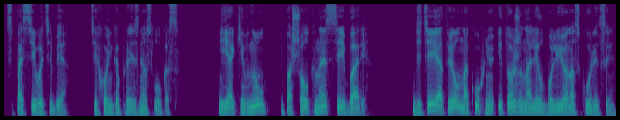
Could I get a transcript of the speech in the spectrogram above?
«Спасибо тебе», — тихонько произнес Лукас. Я кивнул и пошел к Нессе и Барри. Детей отвел на кухню и тоже налил бульона с курицей,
